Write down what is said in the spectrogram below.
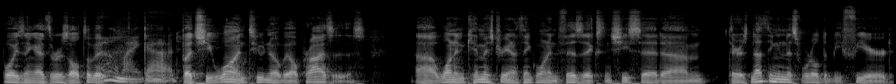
poisoning as a result of it. Oh my god. But she won two Nobel prizes, uh, one in chemistry and I think one in physics. And she said, um, "There is nothing in this world to be feared,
